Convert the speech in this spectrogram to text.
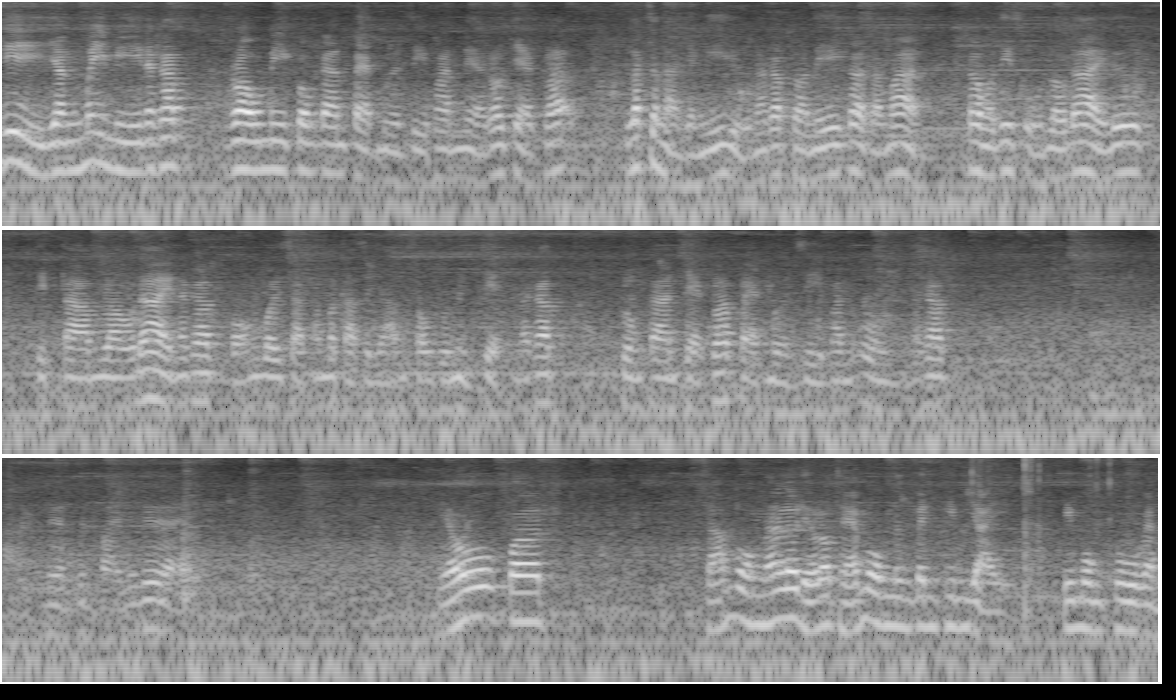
ที่ยังไม่มีนะครับ เรามีโครงการ 84,000เนี่ยเราแจกพระลักษณะอย่างนี้อยู่นะครับ ตอนนี้ก็สามารถเข้ามาที่ศูนย์เราได้หรือติดตามเราได้นะครับ ของบริษัทอมตะสยาม 2017 นะครับ โครงการแจกพระ84,000 องค์นะครับเลื่อนขึ้นไปเรื่อยๆ เดี๋ยวเปิดสามองค์นะแล้วเดี๋ยวเราแถมองค์หนึ่งเป็นพิมพ์ใหญ่พิมพ์องคูกัน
